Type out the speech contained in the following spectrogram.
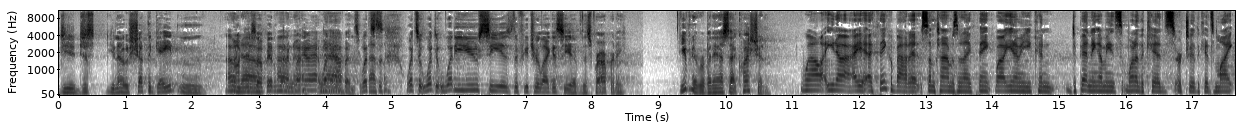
do you just you know shut the gate and Oh, lock no. yourself in? Oh, what, no. what, ha- what No. happens? What's That's the, what's it, what what do you see as the future legacy of this property? You've never been asked that question. Well, you know, I, I think about it sometimes, and I think, well, you know, you can, depending. I mean, one of the kids or two of the kids might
